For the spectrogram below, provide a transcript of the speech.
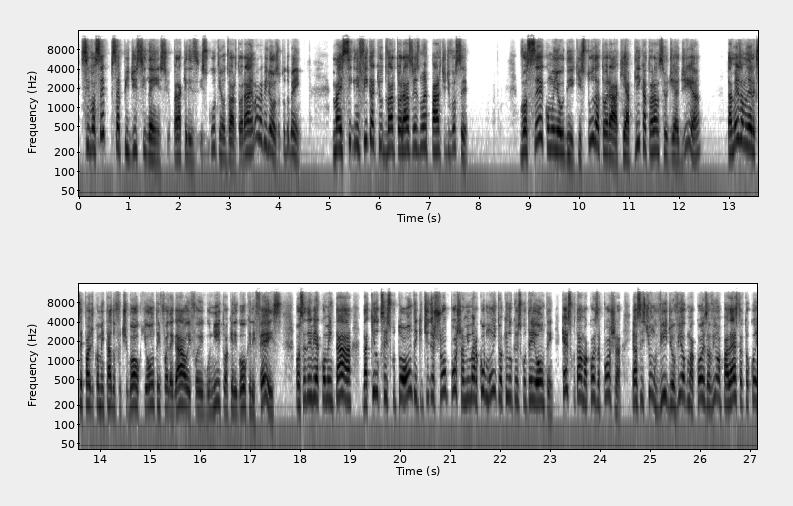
se você precisa pedir silêncio para que eles escutem o Dvar Torá, é maravilhoso, tudo bem. Mas significa que o Dvar Torá às vezes não é parte de você. Você, como Yehudi, que estuda a Torá, que aplica a Torá no seu dia a dia, da mesma maneira que você pode comentar do futebol, que ontem foi legal e foi bonito aquele gol que ele fez, você deveria comentar daquilo que você escutou ontem que te deixou, poxa, me marcou muito aquilo que eu escutei ontem. Quer escutar uma coisa? Poxa, eu assisti um vídeo, eu vi alguma coisa, eu vi uma palestra, tocou.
